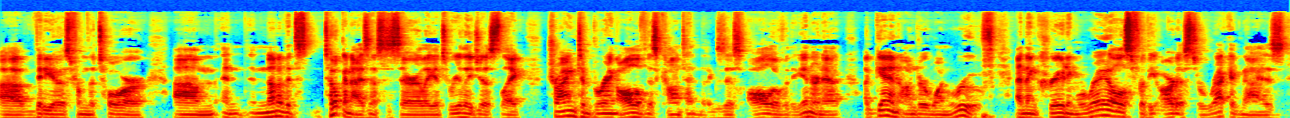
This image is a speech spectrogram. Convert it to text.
uh, videos from the tour, um, and, and, none of it's tokenized necessarily. It's really just like trying to bring all of this content that exists all over the internet again under one roof, and then creating rails for the artists to recognize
